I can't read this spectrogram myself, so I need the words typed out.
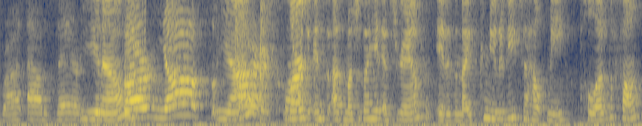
right out of there. You know? sister. Yes, sister. Yeah. Learned ins- as much as I hate Instagram, it is a nice community to help me pull out of the funk.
